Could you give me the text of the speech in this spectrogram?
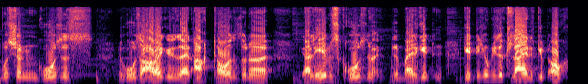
muss schon ein großes, eine große Arbeit gewesen sein. 8000, so eine ja, lebensgroßen, meine, geht, geht nicht um diese kleinen. Es gibt auch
